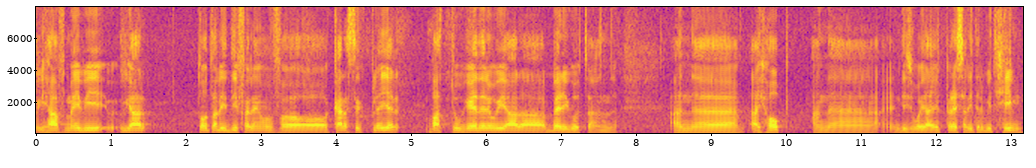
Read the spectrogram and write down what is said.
we have maybe we are totally different of uh, characteristic player, but together we are uh, very good and and uh, I hope and uh, in this way I press a little bit him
